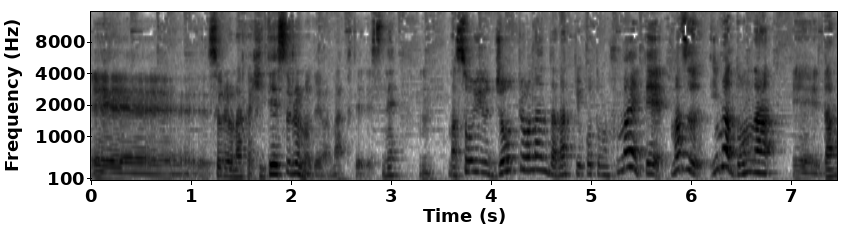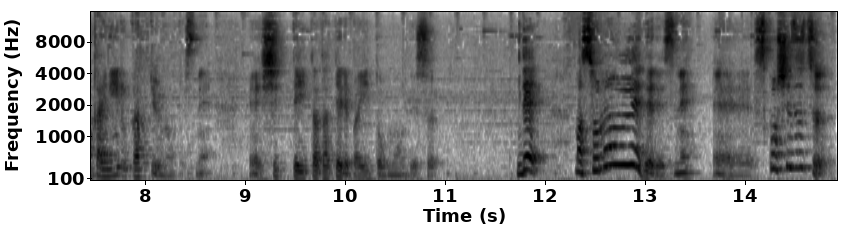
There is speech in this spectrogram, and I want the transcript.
えー、それをなんか否定するのではなくてですね、うん。まあそういう状況なんだなっていうことも踏まえて、まず今どんな、えー、段階にいるかっていうのをですね、え、知っていただければいいと思うんです。で、まあその上でですね、えー、少しずつ、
